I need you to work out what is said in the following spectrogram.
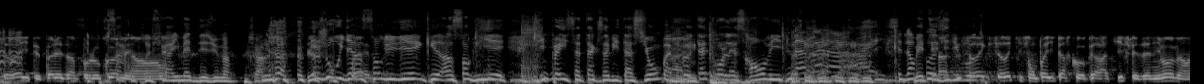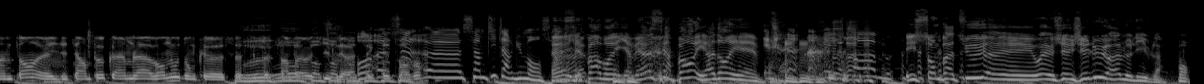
C'est vrai, il paie pas les impôts pour locaux, ça mais un- préfère y mettre des humains. tu vois. Le jour où il y a un Ouais. sanglier, qui- un sanglier qui paye sa taxe habitation, bah, Ouais. peut-être qu'on le laissera en vie. Bah c'est c'est vrai que c'est vrai qu'ils sont pas hyper coopératifs les animaux, mais en même temps, euh, ils étaient un peu quand même là avant nous, donc euh, ça c'est Ouais, pas sympa oh, aussi de les Oh, respecter euh, c'est un petit argument, ça. Eh, C'est pas vrai, il y avait un serpent et Adam et Ève. Ils se sont battus et ouais, j'ai j'ai lu hein, le livre là. Bon,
